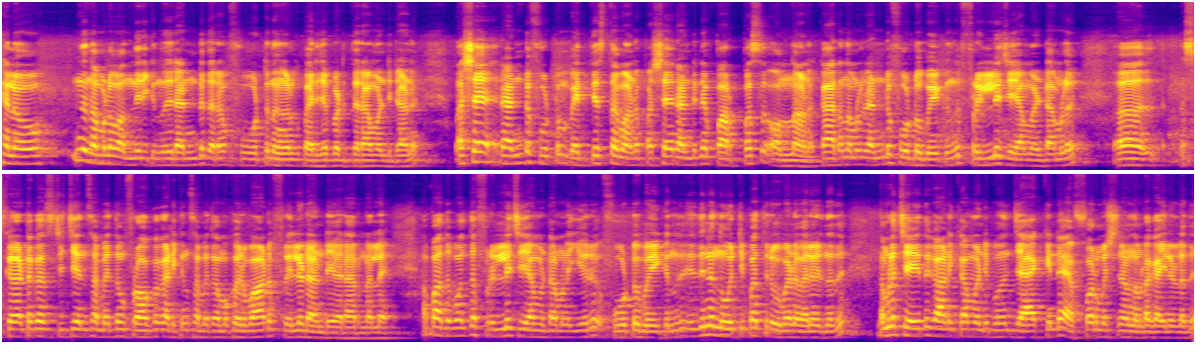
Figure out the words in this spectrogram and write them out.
hello, ഇന്ന് നമ്മൾ വന്നിരിക്കുന്നത് രണ്ട് തരം ഫുഡ് നിങ്ങൾക്ക് പരിചയപ്പെടുത്തി തരാൻ വേണ്ടിയിട്ടാണ്. പക്ഷേ രണ്ട് ഫുഡും വ്യത്യസ്തമാണ്. പക്ഷേ രണ്ടിന്റെ പർപ്പസ് ഒന്നാണ്. കാരണം നമ്മൾ രണ്ട് ഫുഡ് ഉപയോഗിക്കുന്നത് ഫ്രില്ല് ചെയ്യാൻ വേണ്ടി. നമ്മൾ സ്കേർട്ടൊക്കെ സ്റ്റിച്ച് ചെയ്യുന്ന സമയത്തും ഫ്രോക്കൊക്കെ അടിക്കുന്ന സമയത്തും നമുക്ക് ഒരുപാട് ഫ്രില്ല് ഇടേണ്ടി വരാറുണ്ടല്ലേ? അപ്പോൾ അതുപോലത്തെ ഫ്രില്ല് ചെയ്യാൻ വേണ്ടി നമ്മൾ ഈ ഒരു ഫുഡ് ഉപയോഗിക്കുന്നത്. ഇതിന് നൂറ്റിപ്പത്ത് രൂപയാണ് വില വരുന്നത്. നമ്മൾ ചെയ്ത് കാണിക്കാൻ വേണ്ടി പോകുന്ന ജാക്കിന്റെ എഫ് ഫോർ മെഷീനാണ് നമ്മുടെ കയ്യിലുള്ളത്.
